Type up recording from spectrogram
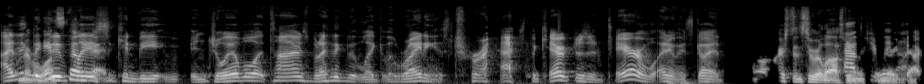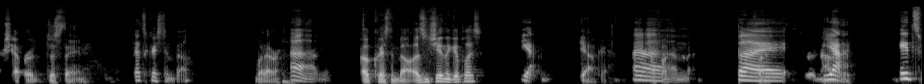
I think Never the Good. So Place good. can be enjoyable at times, but I think that like the writing is trash. The characters are terrible. Anyways, go ahead. Well, Kristen Stewart lost me when she married. Dax Shepard. Just saying. That's Kristen Bell. Whatever. Um, Oh, Kristen Bell. Isn't she in the good place? Yeah. Yeah, okay. um, but yeah, it's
